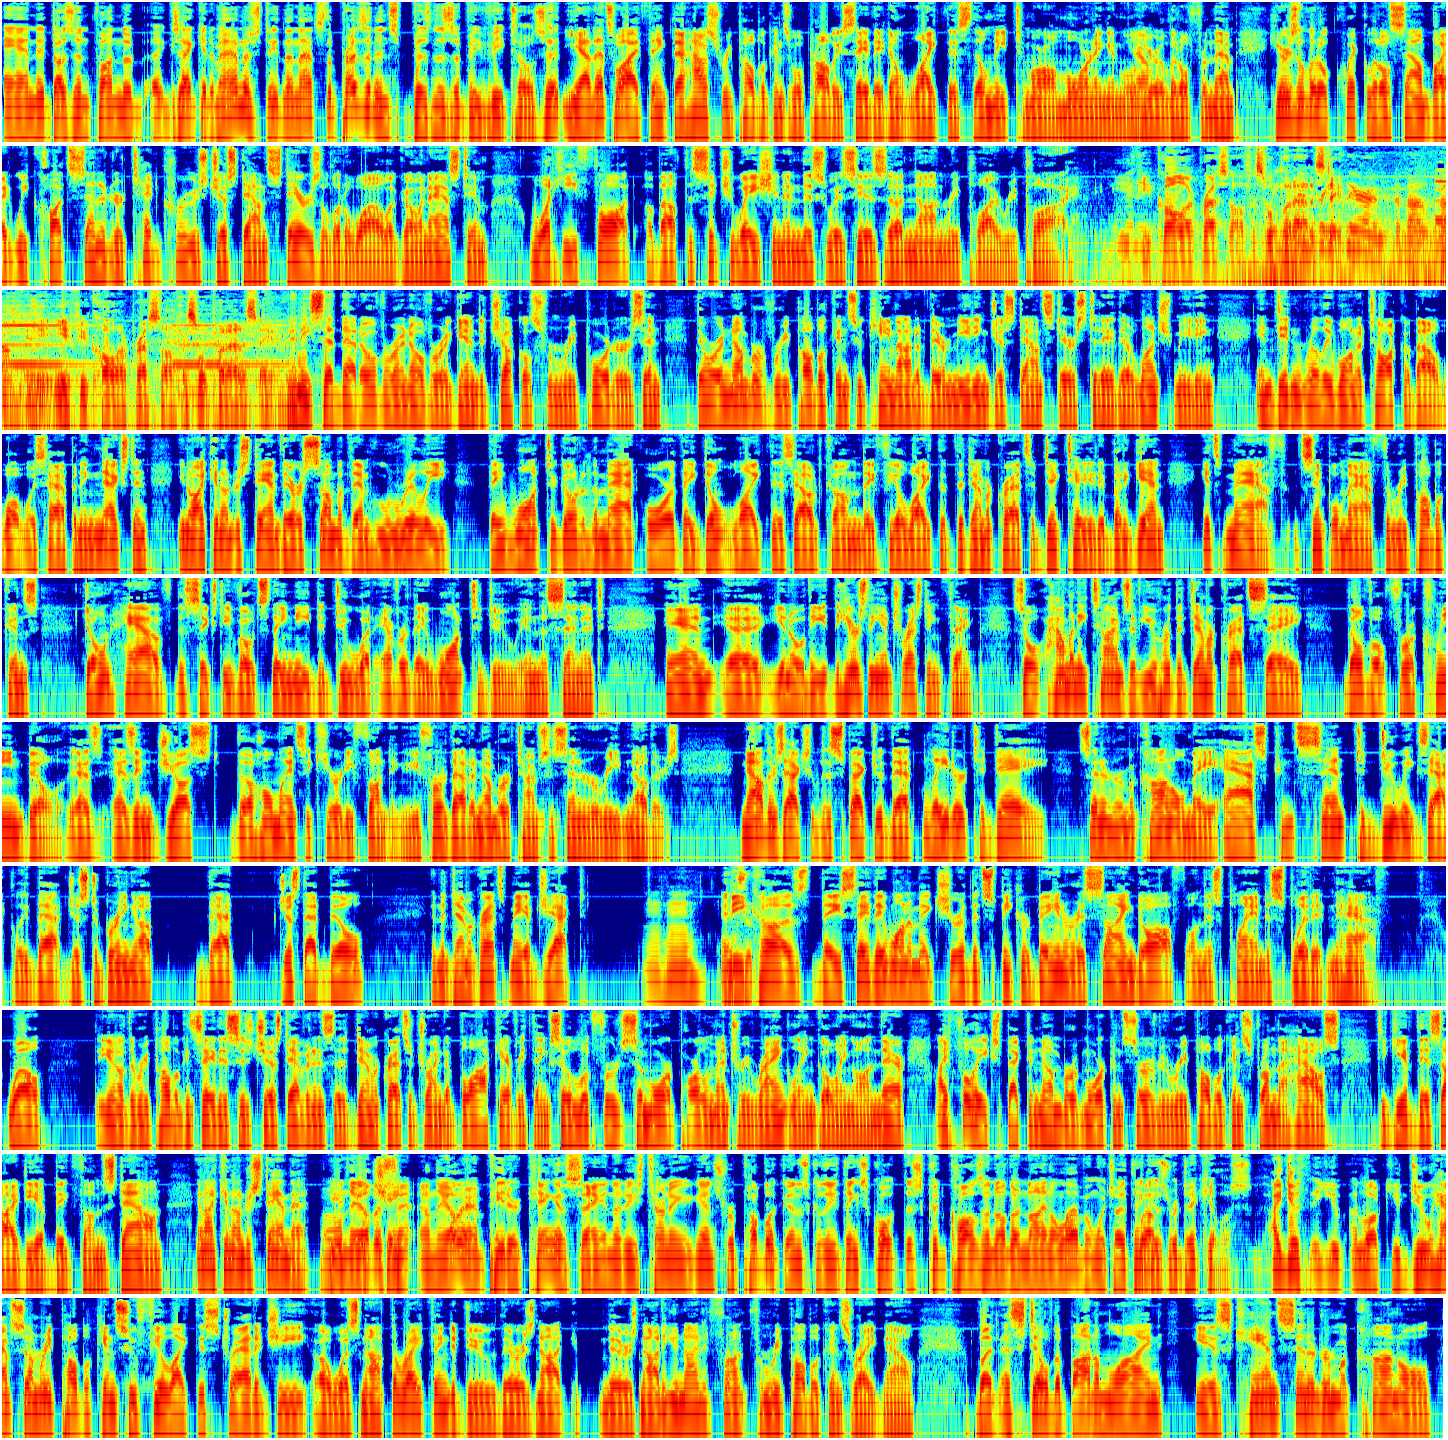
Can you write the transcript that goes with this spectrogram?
and it doesn't fund the executive amnesty, then that's the president's business if he vetoes it. Yeah, that's why I think the House Republicans will probably say they don't like this. They'll meet tomorrow morning and we'll yeah. hear a little from them. Here's a little quick little soundbite. We caught Senator Ted Cruz just downstairs a little while ago and asked him what he thought about the situation, and this was his uh, non reply reply. If you call our press office, we'll put out a statement. If you call our press office, we'll put out a statement. And he said that over and over again to chuckles from reporters. And there were a number of Republicans who came out of their meeting just downstairs today, their lunch meeting, and didn't really want to talk about what was happening next. And, you know, I can understand there are some of them who really they want to go to the mat or they don't like this outcome. They feel like that the Democrats have dictated it. But again, it's math, it's simple math. The Republicans don't have the 60 votes they need to do whatever they want to do in the Senate. And, uh, you know, the, here's the interesting thing. So how many times have you heard the Democrats say they'll vote for a clean bill, as, as in just the Homeland Security funding? You've heard that a number of times from Senator Reid and others. Now there's actually the specter that later today, Senator McConnell may ask consent to do exactly that, just to bring up that, just that bill, and the Democrats may object. Mm-hmm. Because they say they want to make sure that Speaker Boehner has signed off on this plan to split it in half. Well, you know, the Republicans say this is just evidence that the Democrats are trying to block everything. So look for some more parliamentary wrangling going on there. I fully expect a number of more conservative Republicans from the House to give this idea a big thumbs down, and I can understand that. Well, on the other cha- on the other hand, Peter King is saying that he's turning against Republicans because he thinks, "quote this could cause another 9/11," which I think well, is ridiculous. I do. Th- you, look, you do have some Republicans who feel like this strategy uh, was not the right thing to do. There is not there is not a united front from Republicans right now, but uh, still, the bottom line is can Senator McConnell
